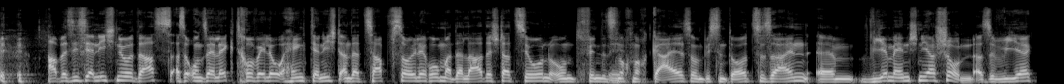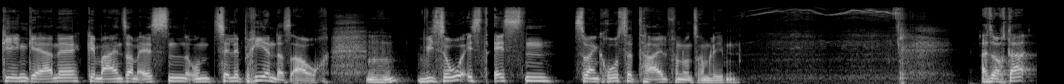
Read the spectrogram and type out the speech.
Aber es ist ja nicht nur das. Also unser Elektrovelo hängt ja nicht an der Zapfsäule rum, an der Ladestation und findet es nee. noch, noch geil, so ein bisschen dort zu sein. Ähm, wir Menschen ja schon. Also wir gehen gerne gemeinsam essen und zelebrieren das auch. Mhm. Wieso ist Essen so ein großer Teil von unserem Leben? Also auch da,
